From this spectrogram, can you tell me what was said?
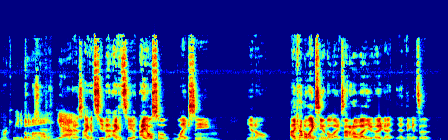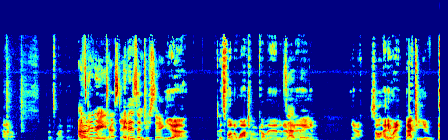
More communication. the communication. mob. yeah. I guess I could see that. I could see it. I also like seeing, you know, I kind of like seeing the likes. I don't know about you. Like, I, I think it's a, I don't know. That's my thing. I would kinda agree. interesting. It is interesting. Yeah, it's fun to watch them come in and Exactly. everything. And yeah. So anyway, back to you.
